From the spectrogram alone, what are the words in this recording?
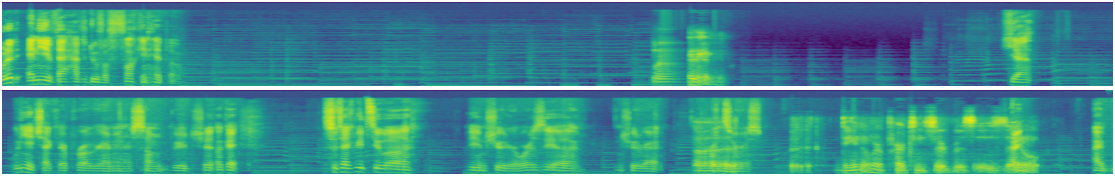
What did any of that have to do with a fucking hippo? Yeah. We need to check your programming or some weird shit. Okay. So take me to uh the intruder. Where's the uh intruder at? Uh, service. do you know where parts and service is? I, I- don't. I okay.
